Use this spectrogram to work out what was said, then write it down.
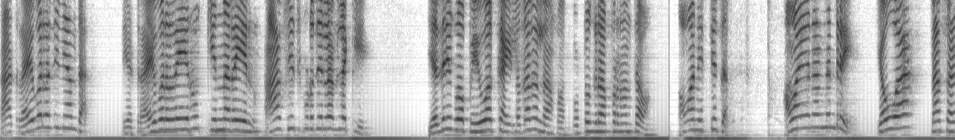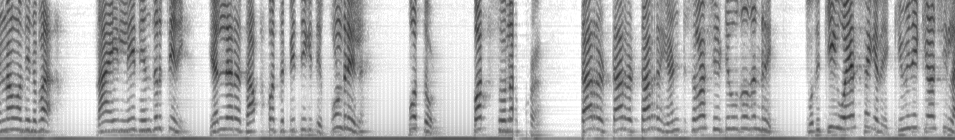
ನಾ ಡ್ರೈವರ್ ಅದೀನಿ ಅಂದ. ನೀ ಡ್ರೈವರ್ ಇರು, ಕಿನ್ನರೇ ಇರು. ಆ ಸೀಟ್ ಬಿಡುದಿಲ್ಲ ಅಂದ್ಲಕ್ಕಿ. ಎದುರಿಗೆ ಒಬ್ಬ ಯುವಕ ಇಲ್ಲದಾನಲ್ಲ ಫೋಟೋಗ್ರಾಫರ್ ಅಂತವ. ಅವ ನಿಂತಿದ್ದ. ಅವ ಏನಂದನ್ರಿ? ಯವ್ವ, ನಾ ಸಣ್ಣವದಿನ ಬಾ. ನಾ ಇಲ್ಲಿ ನಿಂದಿರ್ತೀನಿ. ಎಲ್ಲರ ದಪ್ಪತ್ತ ಬಿದ್ದಿಗಿದ್ದಿ ಕುಂಡ್ರಿ ಇಲ್ಲ. ಕೂತೋಳು ಬತ್ ಸೋಲಾಪುರ. ಟರ್ ಟರ್ ಟರ್, ಎಂಟು ಸಲ ಸೀಟಿ ಊದೋದನ್ರಿ ಮುದುಕಿಗೆ ವಯಸ್ಸಾಗಿದೆ ಕಿವಿನಿ ಕೇಳಿಸಿಲ್ಲ.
